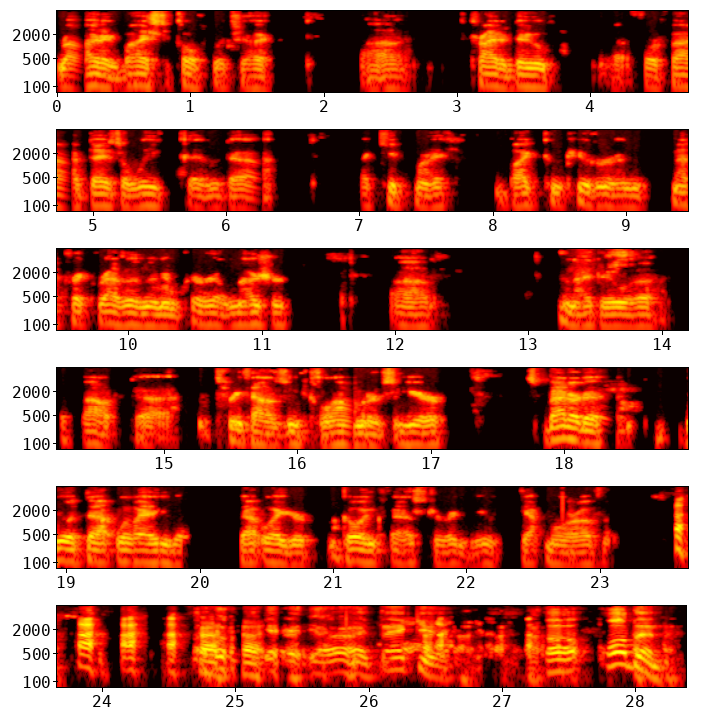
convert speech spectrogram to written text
riding bicycle, which I uh, try to do uh, or five days a week, and uh, I keep my bike computer in metric rather than imperial measure. Uh, and I do uh, about uh, 3,000 kilometers a year. It's better to do it that way. That way you're going faster and you get more of it. okay, all right, thank you. Uh, Alden.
